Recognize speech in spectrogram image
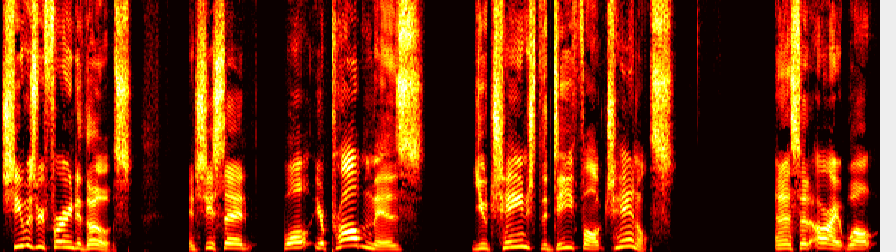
She was referring to those. And she said, Well, your problem is you changed the default channels. And I said, All right, well,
